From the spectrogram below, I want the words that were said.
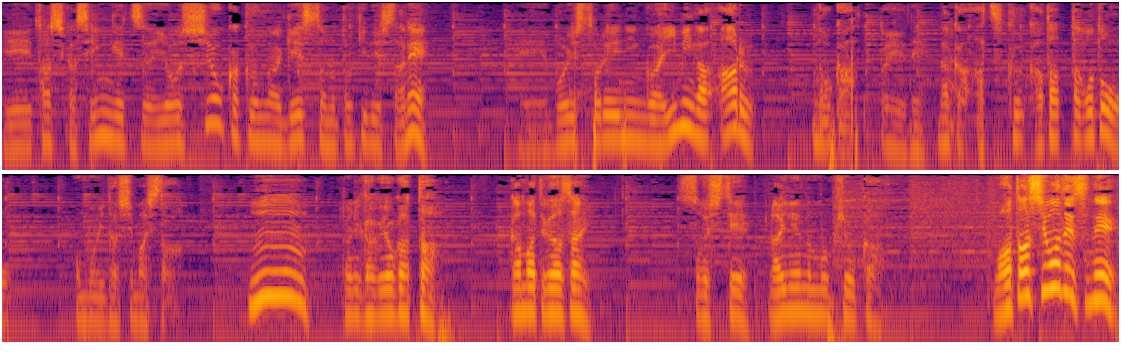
えー、確か先月、吉岡くんがゲストの時でしたね。えーボイストレーニングは意味があるのか？というね、なんか熱く語ったことを思い出しました。うーん、とにかくよかった。頑張ってください。そして、来年の目標か。私はですね、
